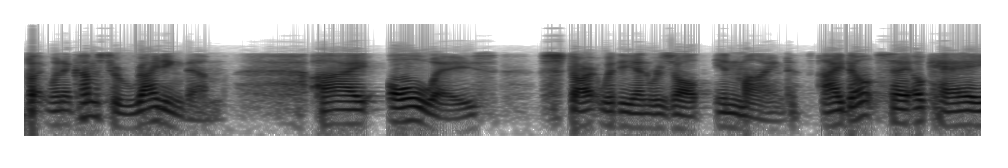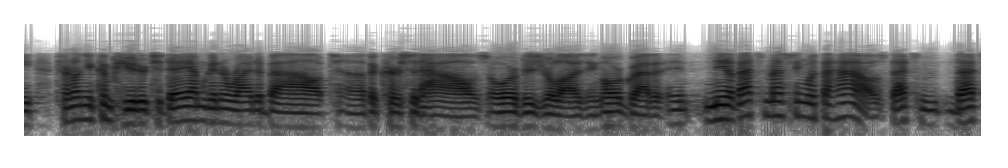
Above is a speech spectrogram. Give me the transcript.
But when it comes to writing them, I always start with the end result in mind. I don't say, okay, turn on your computer. Today I'm going to write about uh, the cursed hows or visualizing or gratitude. You know, that's messing with the hows. That's, that's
